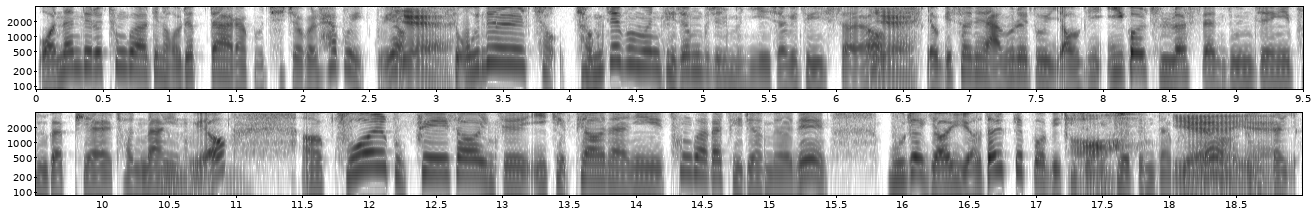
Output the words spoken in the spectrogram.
원안대로 통과하기는 어렵다라고 지적을 하고 있고요. 예. 그래서 오늘 저, 경제부문 대정부 질문이 예정이 돼 있어요. 예. 여기서는 아무래도 여기 이걸 둘러싼 논쟁이 불가피할 전망이고요. 음. 어, 9월 국회에서 이제 이 개편안이 통과가 되려면은 무려 18개 법이 개정이 어, 돼야 된다고요. 예, 예. 그러니까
